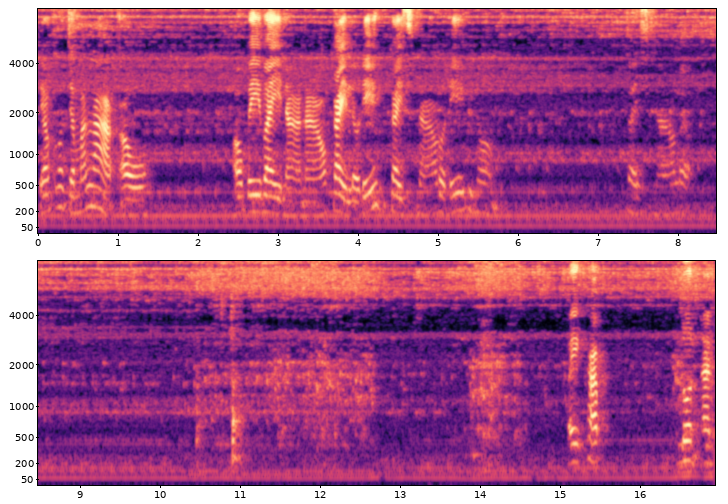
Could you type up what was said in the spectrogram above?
เดี๋ยวเขาจะมาลากเอา เอาไปไว้หนาหนาวใกล้แล้วเด้ใกล้สิหนาวแล้วเด้พี่น้องใกล้สิหนาวแล้ว ไปครับรถอัน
